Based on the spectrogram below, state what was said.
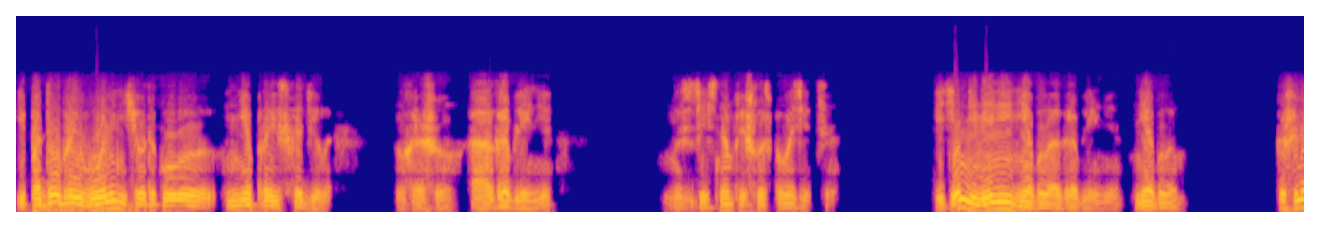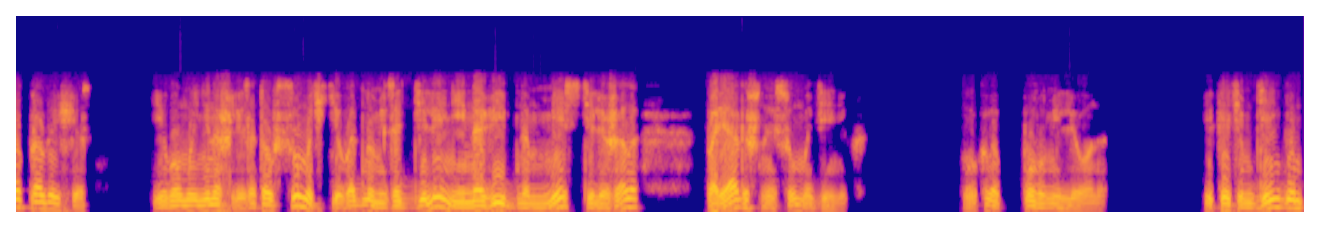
и по доброй воле ничего такого не происходило. Ну хорошо, а ограбление? Здесь нам пришлось повозиться. И тем не менее не было ограбления. Не было. Кошелек, правда, исчез. Его мы не нашли, зато в сумочке в одном из отделений на видном месте лежала порядочная сумма денег. Около полумиллиона. И к этим деньгам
